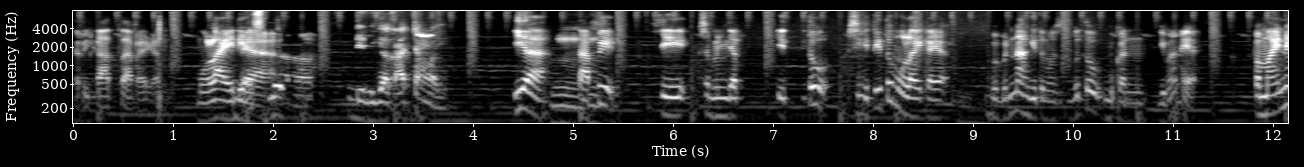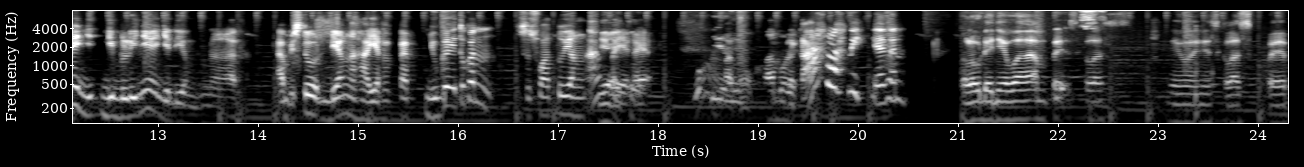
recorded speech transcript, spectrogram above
dari Qatar ya kan mulai dia PSG. eh, Di Liga Kacang lagi. iya Hmm. tapi si semenjak itu City tuh mulai kayak bebenah gitu maksud gue tuh bukan gimana ya pemainnya dibelinya jadi yang benar habis itu dia nge-hire Pep juga itu kan sesuatu yang apa Iya, ya itu. kayak wah Iya, nggak iya. mau- nggak boleh kalah nih ya kan kalau udah nyewa sampai sekelas nyewanya sekelas Pep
